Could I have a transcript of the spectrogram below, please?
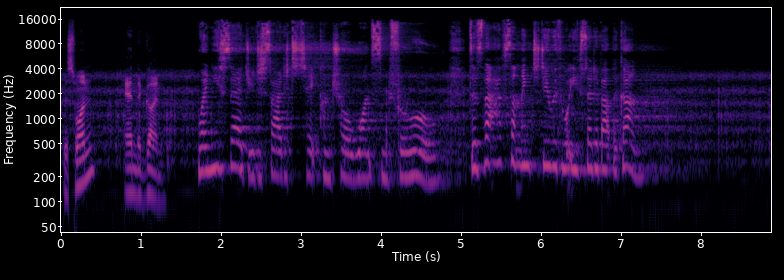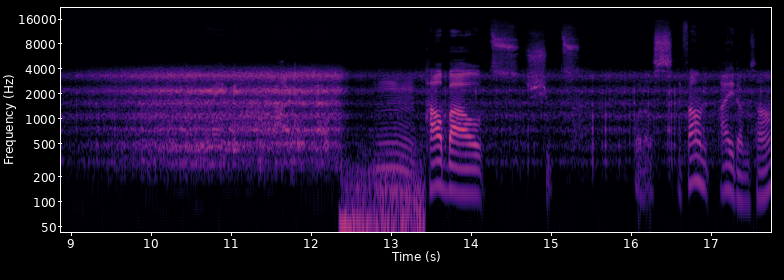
This one and the gun. When you said you decided to take control once and for all, does that have something to do with what you said about the gun? Maybe. I don't know. Hmm. How about shoot? What else? I found items, huh?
